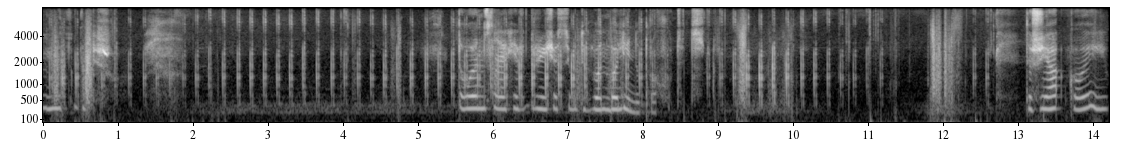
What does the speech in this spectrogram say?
Я туди пішов. Того я не знаю, як я в другій часті буду бамбаліну проходити. Тож я коли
